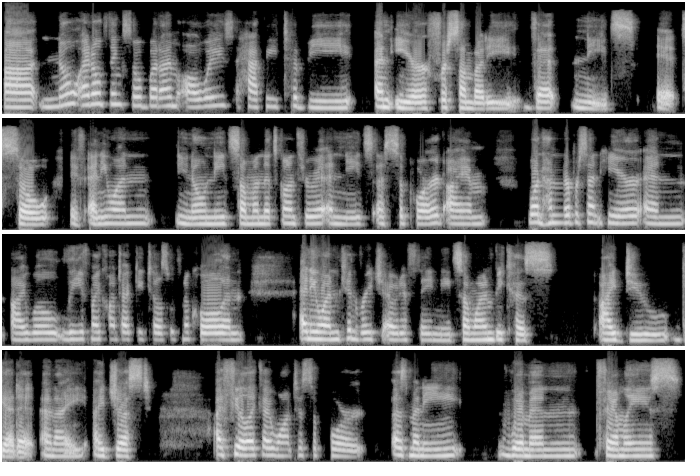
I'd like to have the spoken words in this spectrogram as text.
Uh, no, I don't think so. But I'm always happy to be an ear for somebody that needs it. So if anyone you know needs someone that's gone through it and needs a support, I am 100% here, and I will leave my contact details with Nicole and anyone can reach out if they need someone because I do get it. And I, I just, I feel like I want to support as many women, families,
